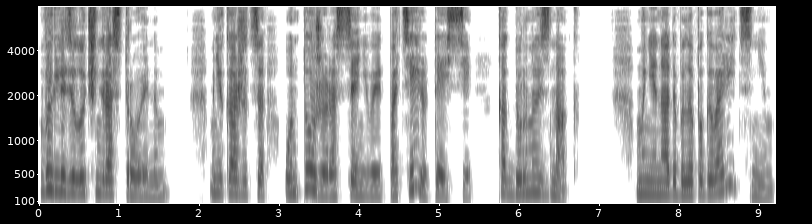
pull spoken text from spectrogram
Выглядел очень расстроенным. Мне кажется, он тоже расценивает потерю Тесси как дурной знак. Мне надо было поговорить с ним,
